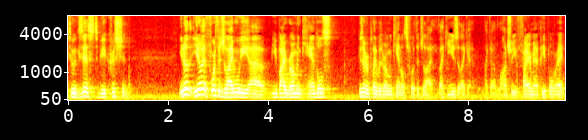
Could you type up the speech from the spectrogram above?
to exist to be a Christian. You know, you know at Fourth of July when we uh, you buy Roman candles. Who's ever played with Roman candles? Fourth of July, like you use it like a like a launcher. You fire them at people, right?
